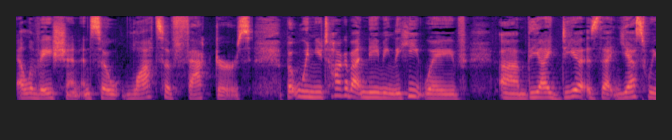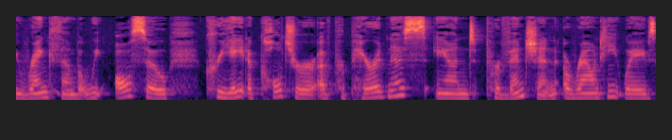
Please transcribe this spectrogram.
elevation? And so lots of factors. But when you talk about naming the heat wave um, the idea is that yes we rank them but we also create a culture of preparedness and prevention around heat waves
